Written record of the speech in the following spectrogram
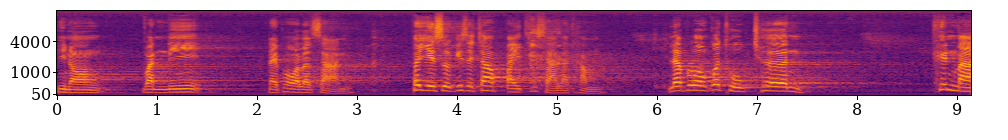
พี่น้องวันนี้ในพระวรสาร พระเยซูคริสต์เจ้าไปที่สารธรรม และพระองค์ก็ถูกเชิญ ขึ้นมา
